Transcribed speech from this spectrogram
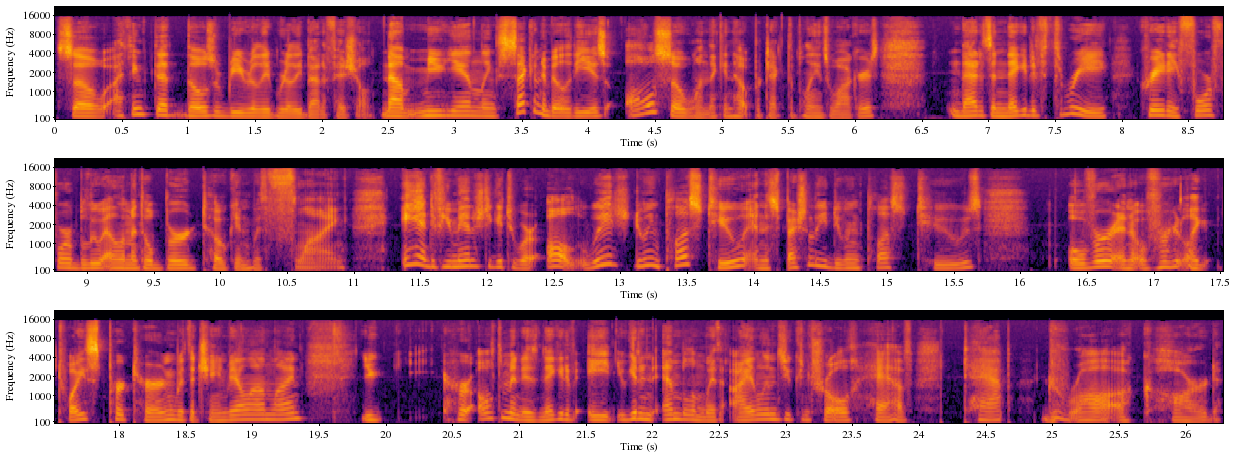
So I think that those would be really, really beneficial. Now, Mu Yanling's second ability is also one that can help protect the planeswalkers that is a negative three, create a 4 4 blue elemental bird token with flying. And if you manage to get to her alt, which doing plus two, and especially doing plus twos over and over, like twice per turn with the chain veil online, you her ultimate is negative eight. You get an emblem with islands you control have tap draw a card.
